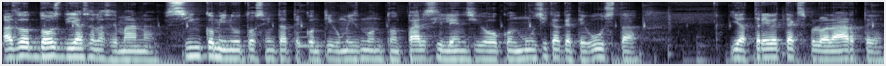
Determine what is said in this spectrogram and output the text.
Hazlo dos días a la semana. Cinco minutos, siéntate contigo mismo en total silencio o con música que te gusta. Y atrévete a explorarte.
